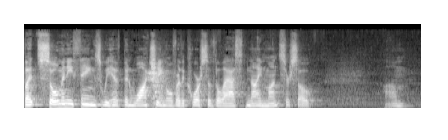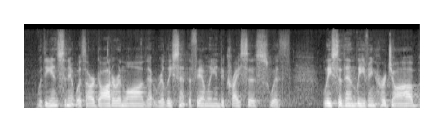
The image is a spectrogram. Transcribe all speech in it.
But so many things we have been watching over the course of the last nine months or so. Um, with the incident with our daughter in law that really sent the family into crisis, with Lisa then leaving her job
